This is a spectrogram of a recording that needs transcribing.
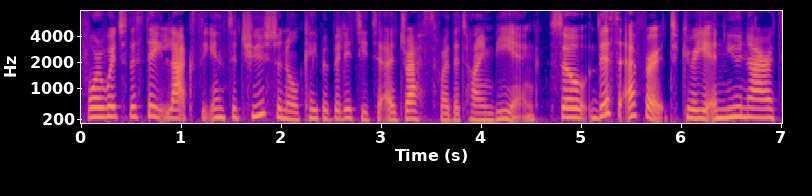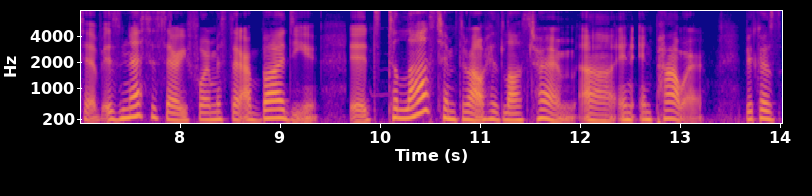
for which the state lacks the institutional capability to address for the time being. So, this effort to create a new narrative is necessary for Mr. Abadi it, to last him throughout his last term uh, in, in power, because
